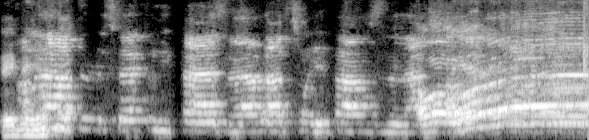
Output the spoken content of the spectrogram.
Baby, I'm gonna have to respectfully pass, man. I'm about 20 pounds in the last. Oh,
